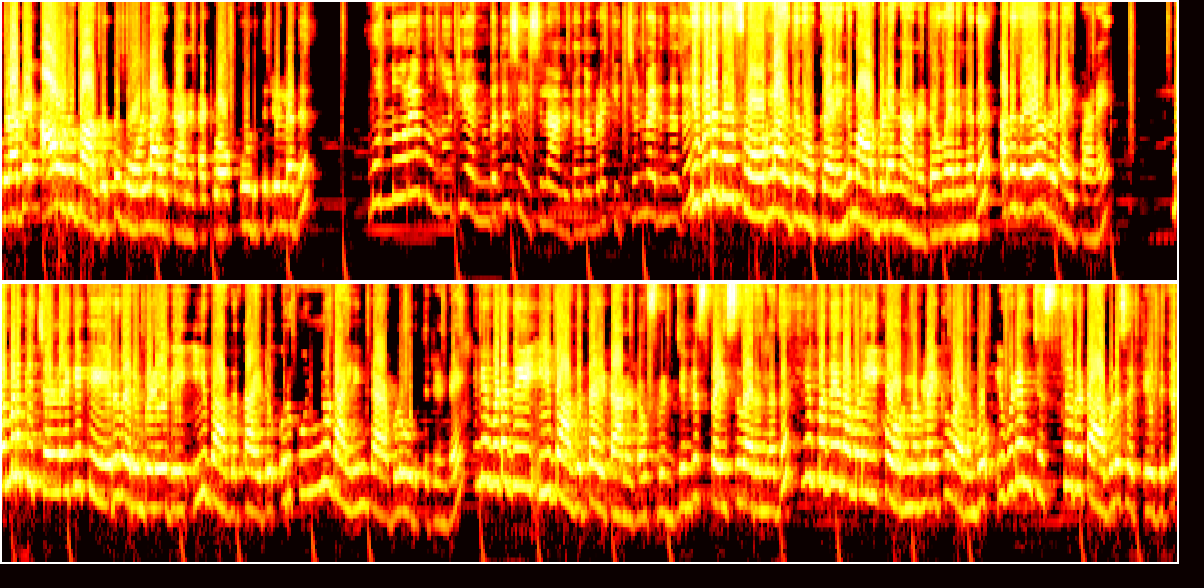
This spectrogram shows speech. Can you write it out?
കൂടാതെ ആ ഒരു ഭാഗത്ത് വോളിലായിട്ടാണ് കേട്ടോ ക്ലോക്ക് കൊടുത്തിട്ടുള്ളത്. മുന്നൂറ് മുന്നൂറ്റി അൻപത് സൈസിലാണ് കേട്ടോ നമ്മുടെ കിച്ചൺ വരുന്നത്. ഇവിടെ ഫ്ലോറിലായിട്ട് നോക്കുകയാണെങ്കിൽ മാർബിൾ തന്നെയാണ് കേട്ടോ വരുന്നത്. അത് വേറൊരു ടൈപ്പ് ആണേ നമ്മൾ കിച്ചണിലേക്ക് കയറി വരുമ്പോഴേ ദേ ഈ ഭാഗത്തായിട്ട് ഒരു കുഞ്ഞു ഡൈനിങ് ടേബിൾ കൊടുത്തിട്ടുണ്ട്. ഇനി ഇവിടെ ദേ ഈ ഭാഗത്തായിട്ടാണ് കേട്ടോ ഫ്രിഡ്ജിന്റെ സ്പേസ് വരുന്നത്. ഇനിയിപ്പോ ദേ നമ്മൾ ഈ കോർണറിലേക്ക് വരുമ്പോൾ ഇവിടെയും ജസ്റ്റ് ഒരു ടേബിൾ സെറ്റ് ചെയ്തിട്ട്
